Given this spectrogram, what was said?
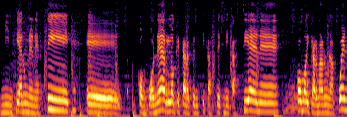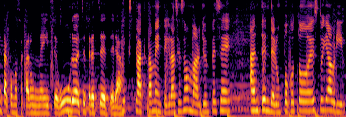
mintear un NFT, eh, componerlo, qué características técnicas tiene, cómo hay que armar una cuenta, cómo sacar un mail seguro, etcétera, etcétera. Exactamente, gracias a Omar yo empecé a entender un poco todo esto y abrir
